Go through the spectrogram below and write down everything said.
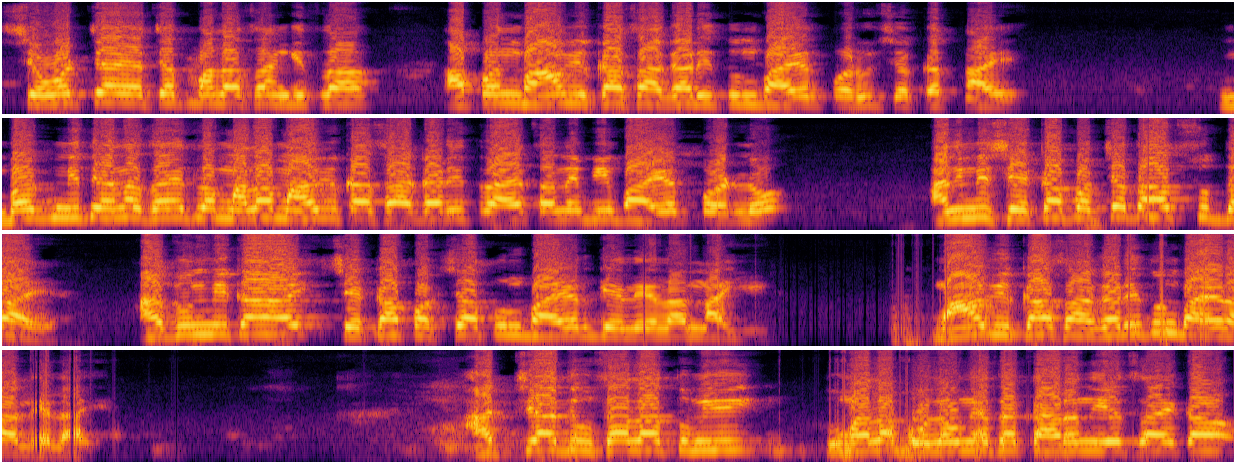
शेवटच्या याच्यात मला सांगितलं आपण महाविकास आघाडीतून बाहेर पडू शकत नाही. मग मी त्यांना सांगितलं मला महाविकास आघाडीत राहायचं नाही मी बाहेर पडलो आणि मी शेका पक्षात आज सुद्धा आहे. अजून मी काय शेका पक्षातून बाहेर गेलेला नाही. महाविकास आघाडीतून बाहेर आलेला आहे. आजच्या दिवसाला तुम्ही तुम्हाला बोलवण्याचं कारण हेच आहे का?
